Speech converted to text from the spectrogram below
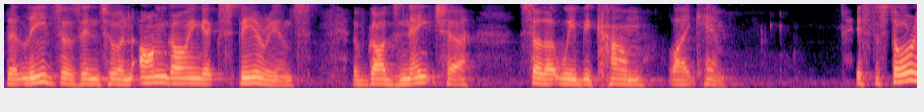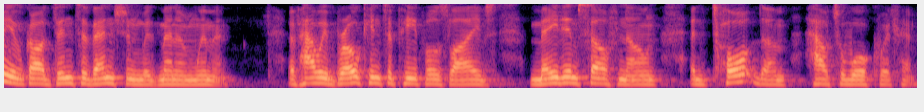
that leads us into an ongoing experience of God's nature so that we become like Him. It's the story of God's intervention with men and women, of how He broke into people's lives made himself known, and taught them how to walk with him.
